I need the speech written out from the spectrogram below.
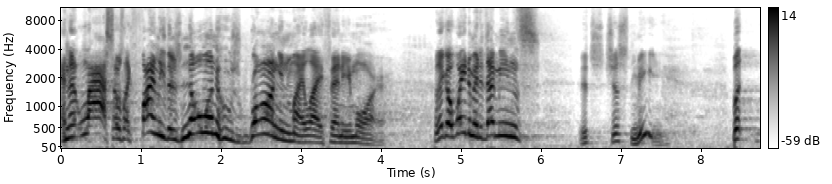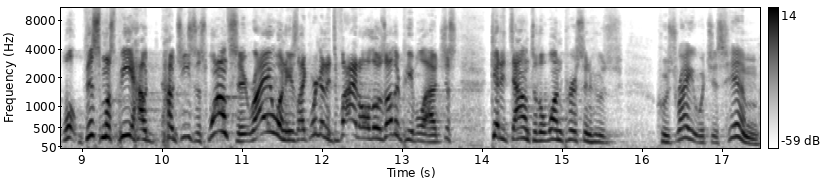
and at last, I was like, finally, there's no one who's wrong in my life anymore. And I go, wait a minute, that means it's just me. But, well, this must be how, how Jesus wants it, right? When he's like, we're going to divide all those other people out, just get it down to the one person who's, who's right, which is him.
